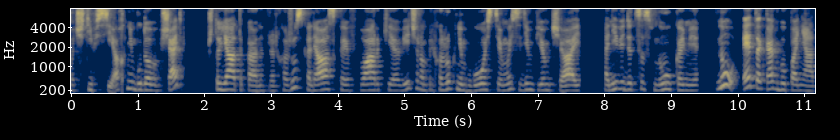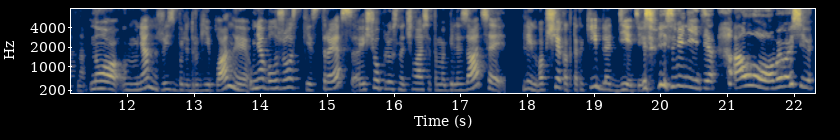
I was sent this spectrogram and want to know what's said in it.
почти всех, не буду обобщать, что я такая, например, хожу с коляской в парке, вечером прихожу к ним в гости, мы сидим, пьем чай, они видятся с внуками, ну, это как бы понятно, но у меня на жизнь были другие планы. У меня был жесткий стресс, еще плюс началась эта мобилизация. Блин, вообще как-то какие, блядь, дети, извините, алло, вы вообще...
